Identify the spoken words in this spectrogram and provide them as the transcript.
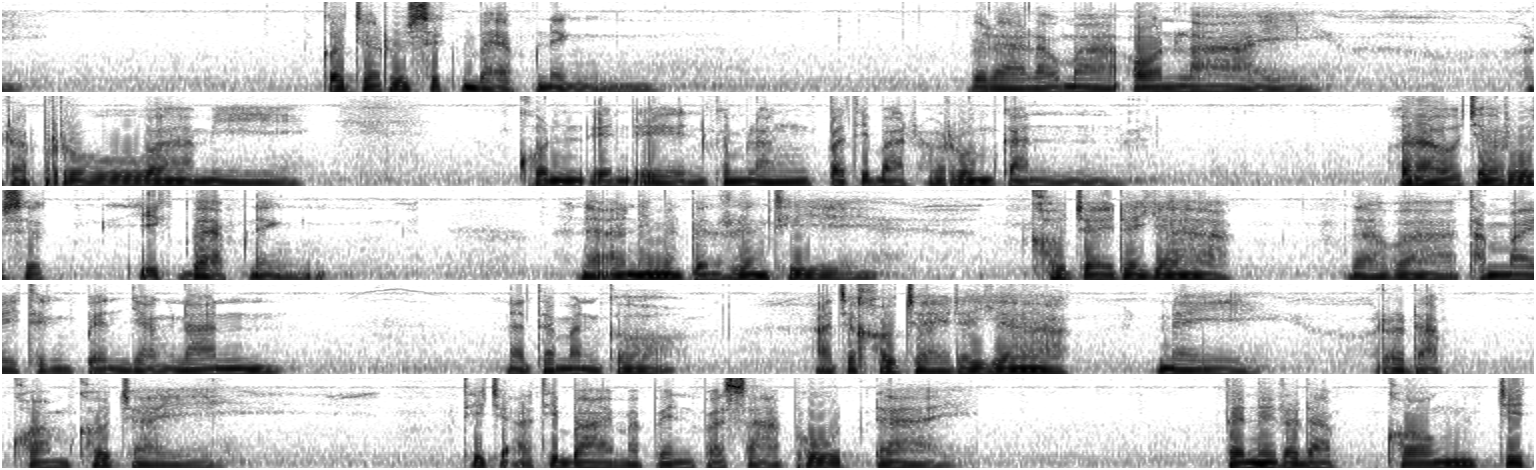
ก็จะรู้สึกแบบหนึ่ง เวลาเรามาออนไลน์ รับรู้ว่ามีคนอื่นๆกำลังปฏิบัติร่วมกัน เราจะรู้สึกอีกแบบหนึ่ง นะอันนี้มันเป็นเรื่องที่เข้าใจได้ยากนะว่าทำไมถึงเป็นอย่างนั้นนะแต่มันก็อาจจะเข้าใจได้ยากในระดับความเข้าใจ ที่จะอธิบายมาเป็นภาษาพูดได้ แต่ในระดับของจิต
